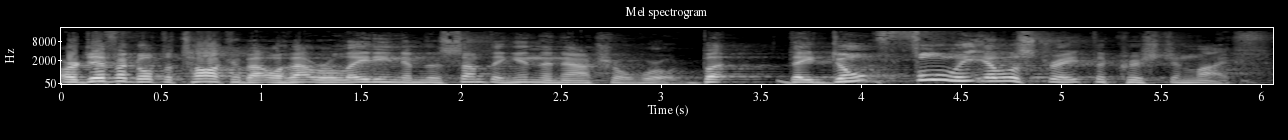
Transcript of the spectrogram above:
are difficult to talk about without relating them to something in the natural world, but they don't fully illustrate the Christian life.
